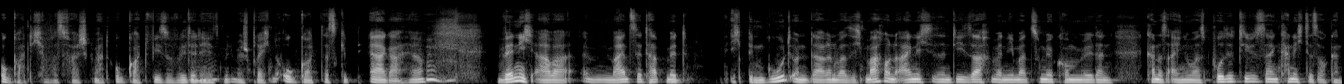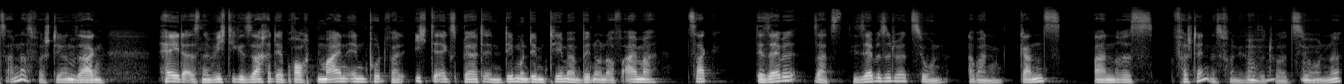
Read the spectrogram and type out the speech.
oh Gott, ich habe was falsch gemacht. Oh Gott, wieso will der denn jetzt mit mir sprechen? Oh Gott, das gibt Ärger. Ja? Mhm. Wenn ich aber ein Mindset habe mit, ich bin gut und darin, was ich mache und eigentlich sind die Sachen, wenn jemand zu mir kommen will, dann kann das eigentlich nur was Positives sein, kann ich das auch ganz anders verstehen und mhm. sagen, hey, da ist eine wichtige Sache, der braucht meinen Input, weil ich der Experte in dem und dem Thema bin und auf einmal, zack, derselbe Satz, dieselbe Situation, aber ein ganz anderes Verständnis von dieser mhm. Situation. Mhm. Ne?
